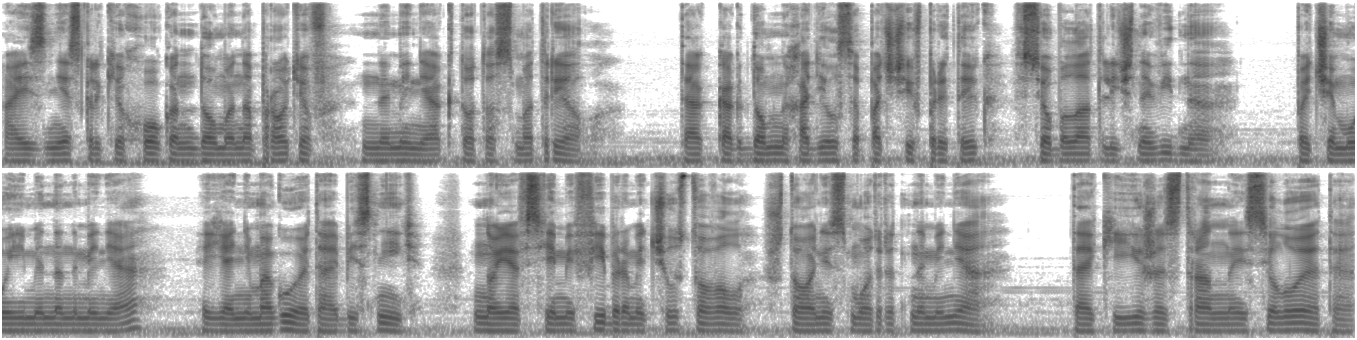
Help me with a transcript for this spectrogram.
а из нескольких окон дома напротив на меня кто-то смотрел. Так как дом находился почти впритык, все было отлично видно. Почему именно на меня? Я не могу это объяснить, но я всеми фибрами чувствовал, что они смотрят на меня. Такие же странные силуэты,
